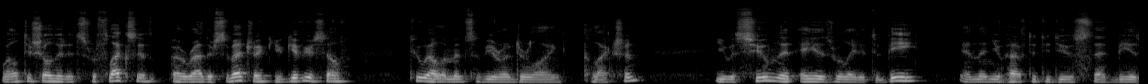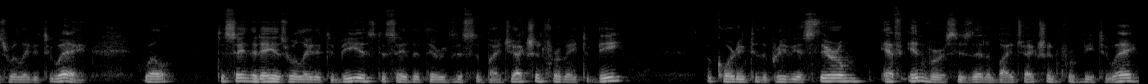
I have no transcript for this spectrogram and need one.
Well, to show that it's reflexive, or rather symmetric, you give yourself two elements of your underlying collection you assume that A is related to B, and then you have to deduce that B is related to A. Well, to say that A is related to B is to say that there exists a bijection from A to B. According to the previous theorem, F inverse is then a bijection from B to A,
